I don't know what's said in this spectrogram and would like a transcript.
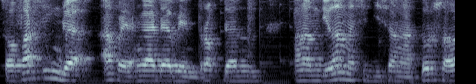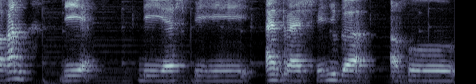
so far sih nggak apa ya nggak ada bentrok dan alhamdulillah masih bisa ngatur. Soalnya kan di di SPI entre SPI juga aku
